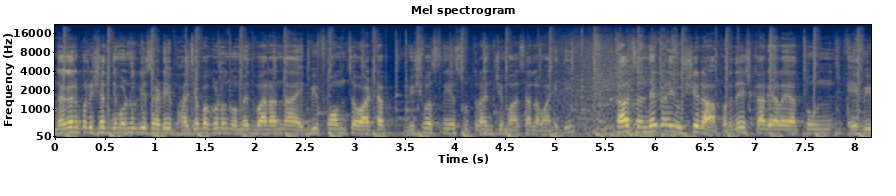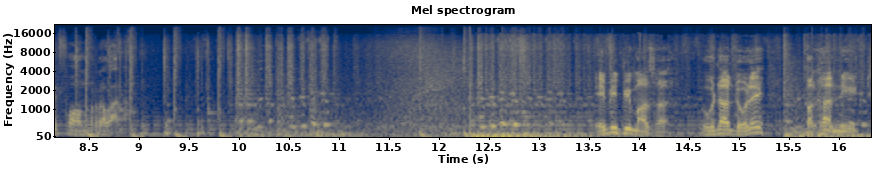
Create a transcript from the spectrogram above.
नगर परिषद निवडणुकीसाठी भाजपकडून उमेदवारांना एबी फॉर्मचं वाटप. विश्वसनीय सूत्रांची माझाला माहिती. काल संध्याकाळी उशिरा प्रदेश कार्यालयातून एबी फॉर्म रवाना. एबीपी माझा. उघडा डोळे बघा नीट.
